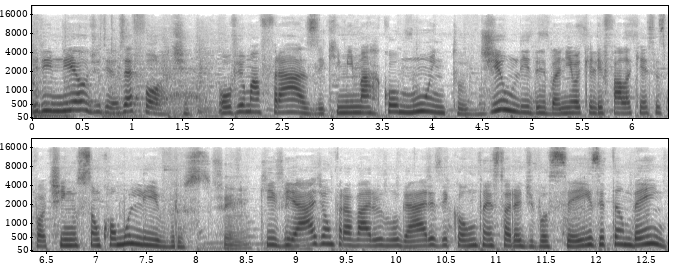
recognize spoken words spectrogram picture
Irineu de Deus, é forte. Ouvi uma frase que me marcou muito de um líder banil, que ele fala que esses potinhos são como livros. Sim. que viajam para vários lugares e contam a história de vocês e também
